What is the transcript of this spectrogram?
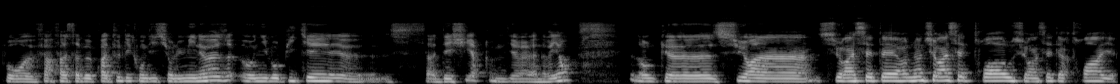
pour faire face à peu près à toutes les conditions lumineuses. Au niveau piqué, euh, ça déchire, comme dirait Adrien. Donc sur un sur un 7R, même sur un 7.3 ou sur un 7R3,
